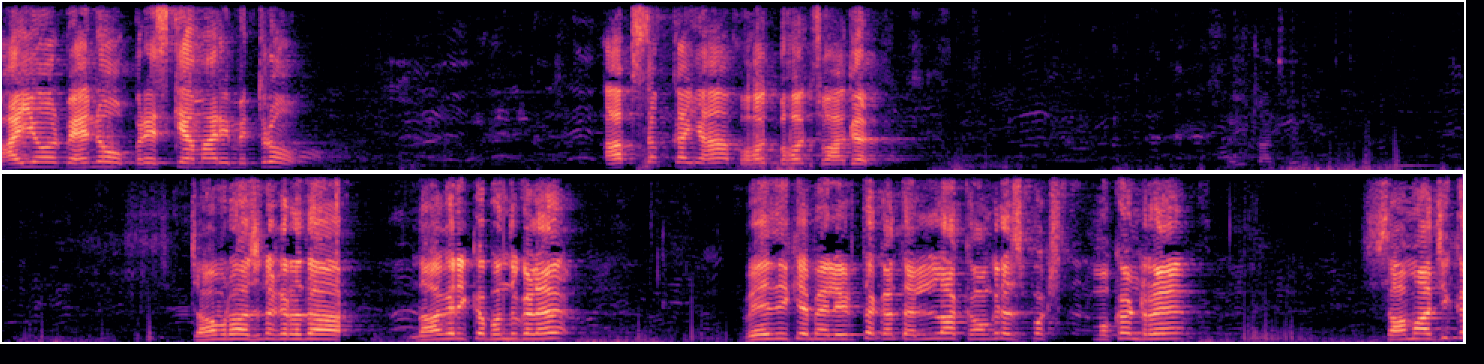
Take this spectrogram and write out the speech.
भाइयों और बहनों, प्रेस के हमारे मित्रों, आप सबका यहाँ बहुत बहुत स्वागत। ಚಾಮರಾಜನಗರದ ನಾಗರಿಕ ಬಂಧುಗಳೇ ವೇದಿಕೆ ಮೇಲೆ ಇರ್ತಕ್ಕಂಥ ಎಲ್ಲ ಕಾಂಗ್ರೆಸ್ ಪಕ್ಷದ ಮುಖಂಡರೇ ಸಾಮಾಜಿಕ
